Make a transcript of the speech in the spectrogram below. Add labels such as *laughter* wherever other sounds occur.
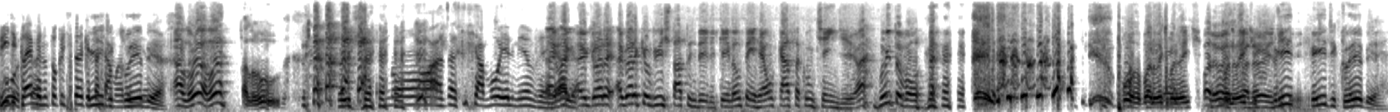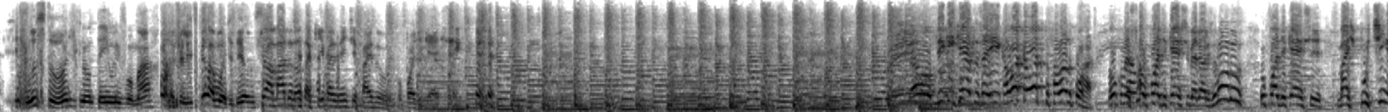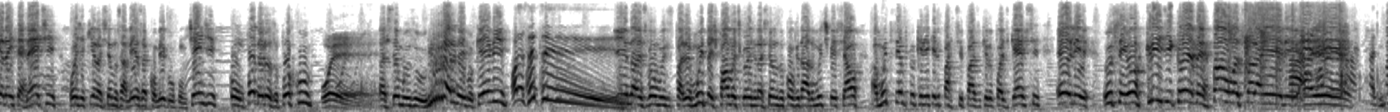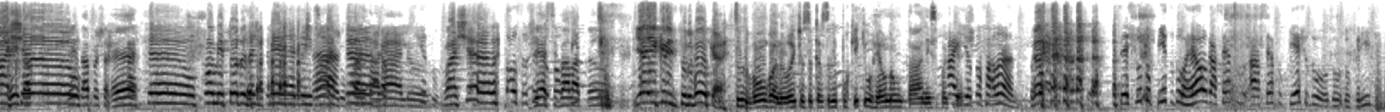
Creed Puta. Kleber, não tô acreditando que ele Creed tá chamando. ele mesmo. Kleber. Alô, alô? Alô? *laughs* Nossa, que chamou ele mesmo, velho. Agora, agora que eu vi o status dele, quem não tem réu, caça com change. Ah, muito bom. *laughs* Porra, boa noite, boa noite. Boa noite, boa noite. Creed, Creed Kleber. Justo hoje que não tem o Ivomar. Porra, Felipe, pelo amor de Deus. Seu amado não tá aqui, mas a gente faz o, o podcast. *laughs* Então, fiquem quietos aí. Calma, calma, que tô falando, porra. Vamos começar o podcast Melhores do Mundo, o podcast mais putinha da internet. Hoje aqui nós temos a mesa comigo com o Change, com o Poderoso Porco. Oi. Nós temos o Rodney Bukemi. Olha, gente! E nós vamos fazer muitas palmas, que hoje nós temos um convidado muito especial. Há muito tempo que eu queria que ele participasse aqui do podcast. Ele, o senhor Creed Kleber. Palmas para ele! Aê! Machão! dá pra chamar. É. Machão! Come todas as *laughs* mulheres! Machão! caralho. Nossa, Jesse Valadão. E aí, Creed, tudo bom, cara? Tudo bom? Boa noite. Eu só quero saber por que, que o réu não tá nesse podcast. Aí, eu tô falando. Eu tô falando. Você chuta o pinto do réu, acerta, acerta o queixo do, do, do.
